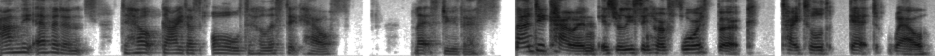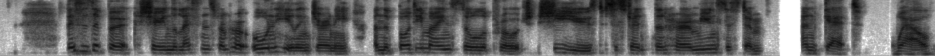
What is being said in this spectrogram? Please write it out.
and the evidence to help guide us all to holistic health. Let's do this. Sandy Cowen is releasing her fourth book titled Get Well. This is a book sharing the lessons from her own healing journey and the body, mind, soul approach she used to strengthen her immune system and get well.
